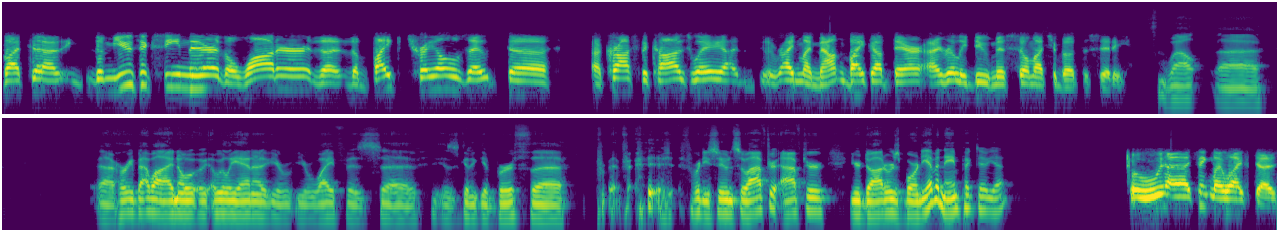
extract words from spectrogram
But uh, the music scene there, the water, the the bike trails out uh, across the causeway, uh, riding my mountain bike up there, I really do miss so much about the city. Well, uh, uh, hurry back. Well, I know Uliana, your your wife is uh, is going to give birth uh, pretty soon. So after after your daughter is born, do you have a name picked out yet? Well, I think my wife does,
